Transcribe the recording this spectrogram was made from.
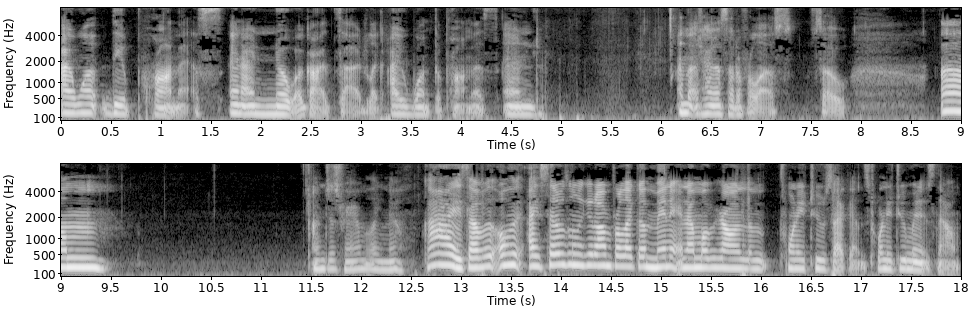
I want the promise. And I know what God said. Like I want the promise. And I'm not trying to settle for less. So, um, I'm just rambling now. Guys, I was only I said I was gonna get on for like a minute and I'm over here on the 22 seconds. 22 minutes now.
